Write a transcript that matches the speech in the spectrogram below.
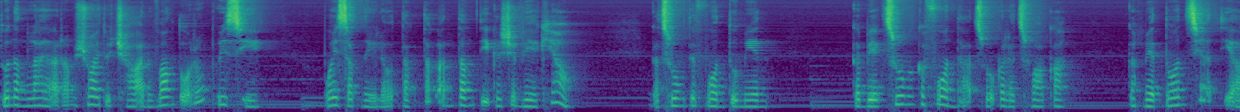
tu nang lai aram xoay tôi cha anh vang to ro pui si poi sak nei lo tak tak an tam ti ka she ve khiao ka chung te phone tu min. Ka bek chung ka phone da chu ka la chwa ka. Ka me ton ti a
